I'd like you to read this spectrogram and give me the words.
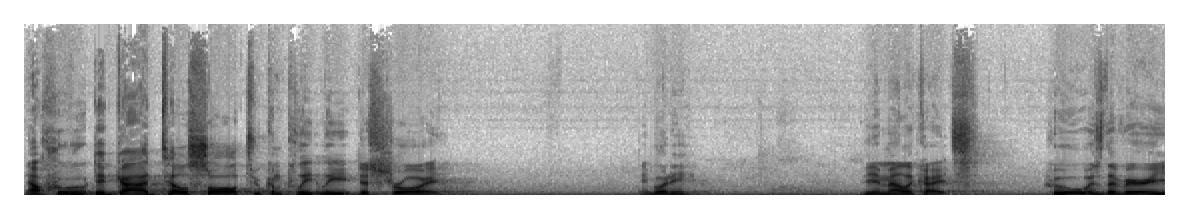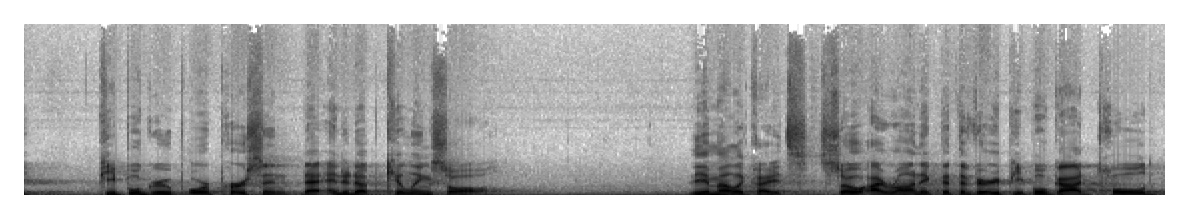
Now, who did God tell Saul to completely destroy? Anybody? The Amalekites. Who was the very people group or person that ended up killing Saul? The Amalekites. So ironic that the very people God told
